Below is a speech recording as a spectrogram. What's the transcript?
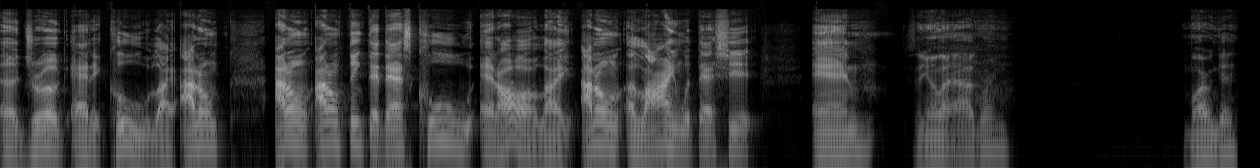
a drug addict cool. Like I don't, I don't, I don't think that that's cool at all. Like I don't align with that shit. And so you don't like Al Green, Marvin Gaye?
